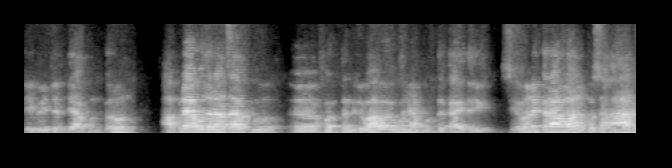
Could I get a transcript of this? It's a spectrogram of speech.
जे भेटेल ते आपण करून आपल्या उदराचा फक्त निर्वाह होण्यापुरतं काहीतरी सेवन करावं अल्पसा आहार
